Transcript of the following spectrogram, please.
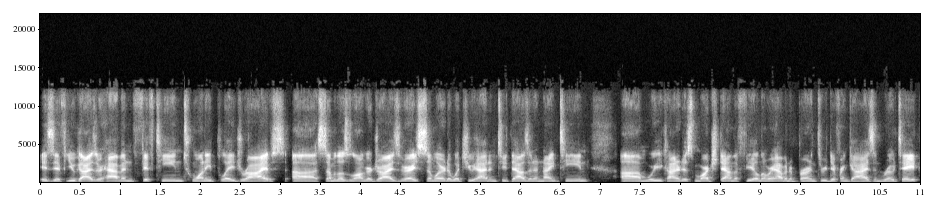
is if you guys are having 15, 20 play drives, uh, some of those longer drives, very similar to what you had in 2019. Um, where you kind of just march down the field and we're having to burn through different guys and rotate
